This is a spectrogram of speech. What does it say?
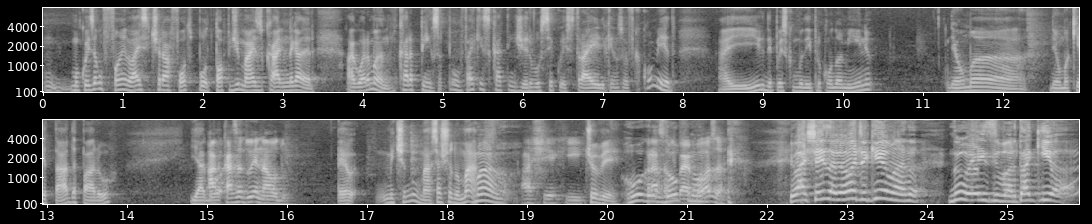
uma coisa é um fã ir lá e se tirar foto, pô, top demais o carinho da galera. Agora, mano, o cara pensa, pô, vai que esse cara tem dinheiro, eu vou sequestrar ele, que não sei, eu fico com medo. Aí, depois que eu mudei pro condomínio, deu uma. Deu uma quietada, parou. E A agora. casa do Enaldo. É, meti no mapa. Você achou no mapa? Mano, Achei aqui. Deixa eu ver. Rua Praça Grandolfo. não. Barbosa? Eu achei sabe onde aqui, mano? No Waze, mano. Tá aqui, ó.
